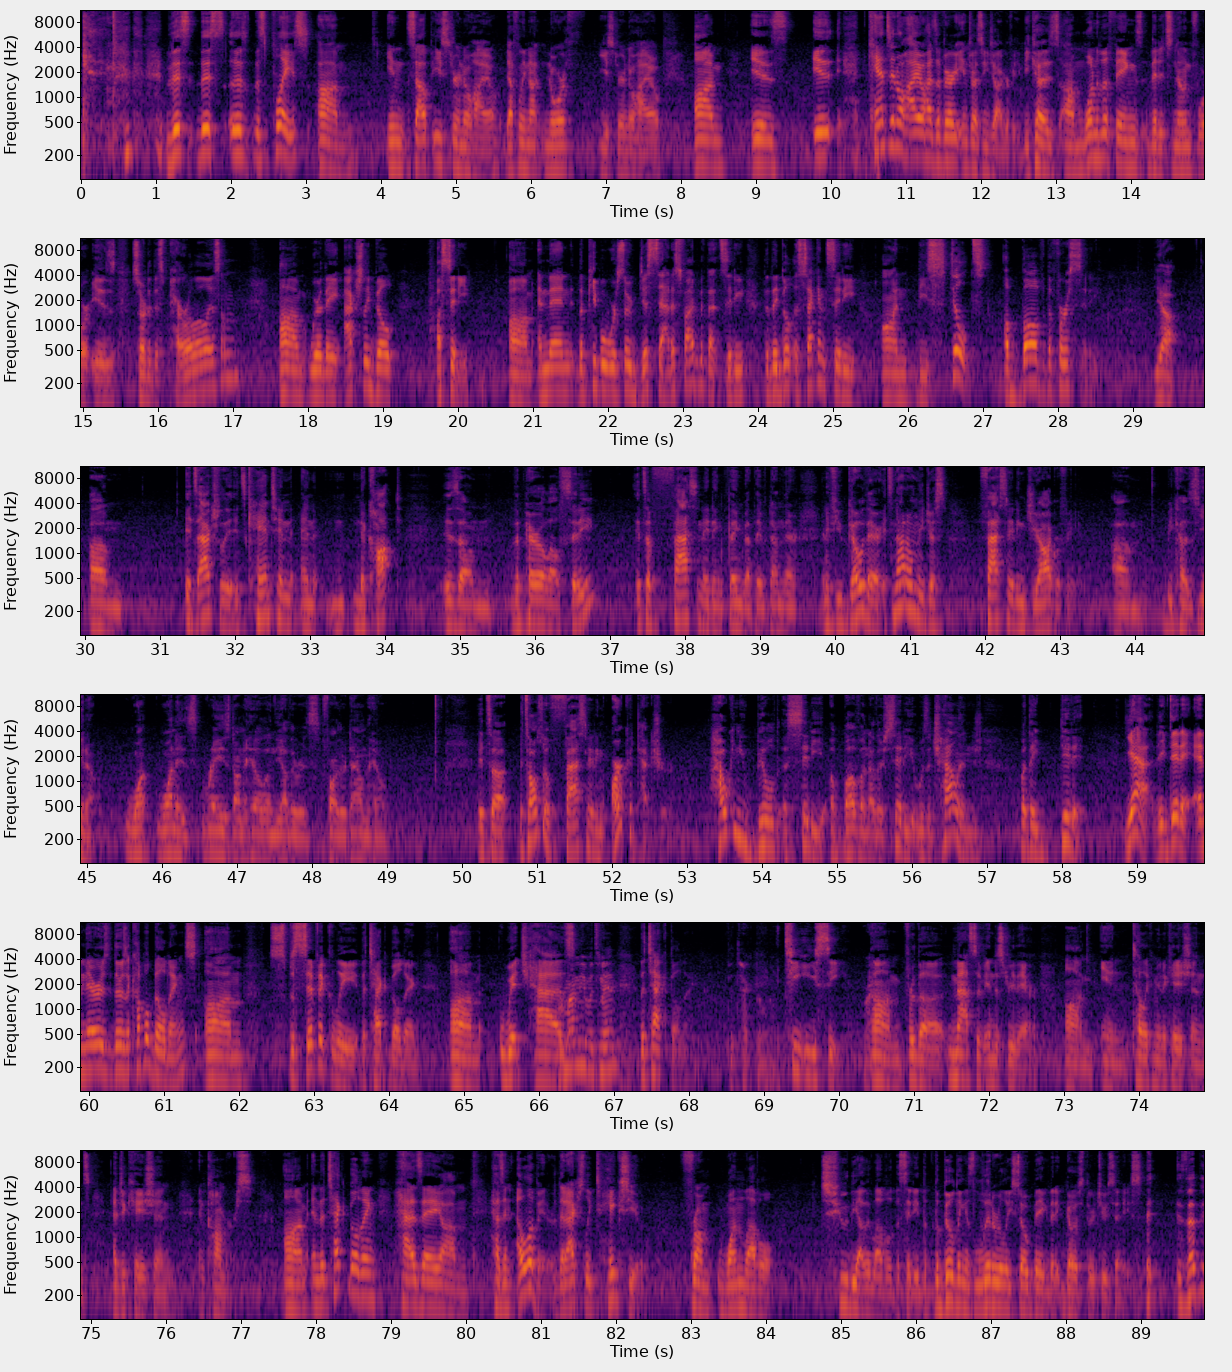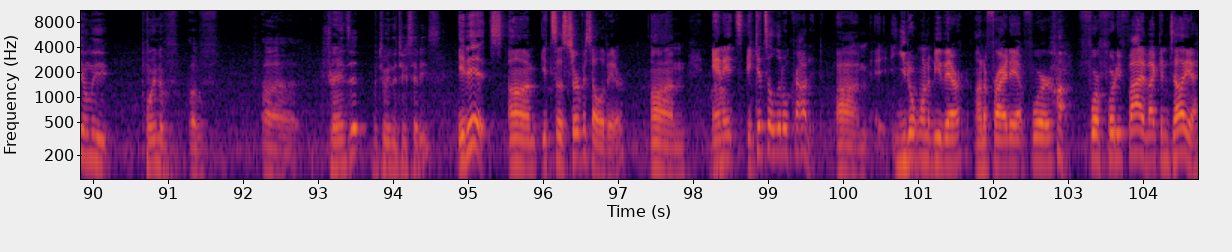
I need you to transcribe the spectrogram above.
this this this this place um, in southeastern Ohio, definitely not northeastern Ohio, um, is. Is Canton, Ohio has a very interesting geography because um, one of the things that it's known for is sort of this parallelism, um, where they actually built a city, um, and then the people were so dissatisfied with that city that they built a second city on these stilts above the first city. Yeah. Um, it's actually it's Canton and N- is um, the parallel city. It's a fascinating thing that they've done there. And if you go there, it's not only just fascinating geography, um, because you know one one is raised on a hill and the other is farther down the hill. It's a it's also fascinating architecture. How can you build a city above another city? It was a challenge, but they did it. Yeah, they did it, and there's there's a couple buildings, um, specifically the tech building, um, which has Remind me of its name. the tech building, The tech building. TEC, Right. um, for the massive industry there um, in telecommunications, education, and commerce. Um, and the tech building has a um, has an elevator that actually takes you from one level to the other level of the city. The, the building is literally so big that it goes through two cities. I- Is that the only point of of uh, transit between the two cities? It is. Um, it's a service elevator, um, and Wow. it's it gets a little crowded. Um, you don't want to be there on a Friday at four Huh. four forty five. I can tell you.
